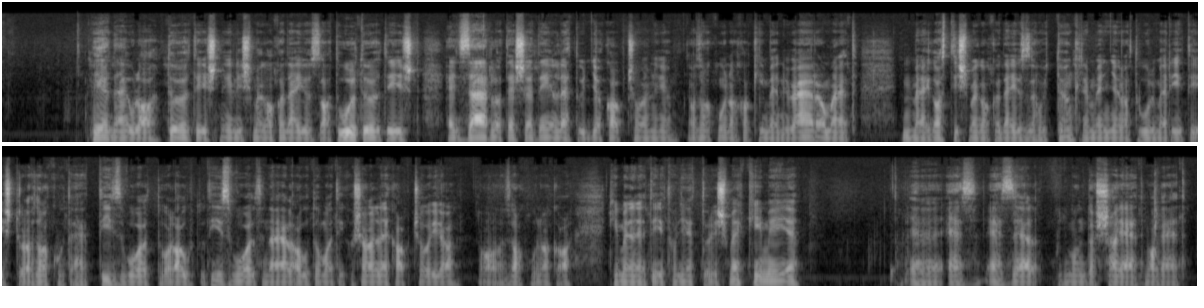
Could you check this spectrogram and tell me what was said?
például a töltésnél is megakadályozza a túltöltést, egy zárlat esetén le tudja kapcsolni az akúnak a kimenő áramát, meg azt is megakadályozza, hogy tönkre menjen a túlmerítéstől az akku, tehát 10 volttól, 10 voltnál automatikusan lekapcsolja az akunak a kimenetét, hogy ettől is megkímélje. Ez, ezzel úgymond a saját magát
